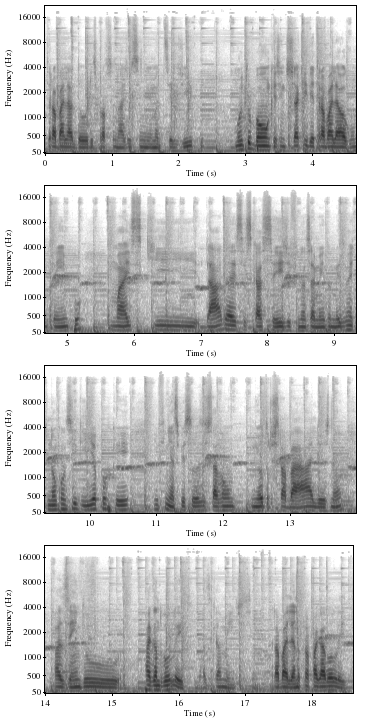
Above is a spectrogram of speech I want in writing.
trabalhadores profissionais do cinema de Sergipe muito bom, que a gente já queria trabalhar há algum tempo, mas que, dada essa escassez de financiamento mesmo, a gente não conseguia porque, enfim, as pessoas estavam em outros trabalhos, né, fazendo, pagando boleto, basicamente, assim, trabalhando para pagar boleto.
